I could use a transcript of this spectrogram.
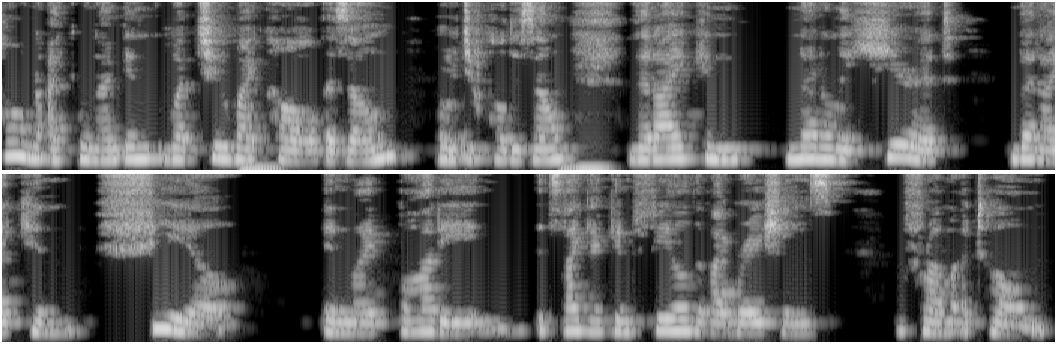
tone, I, when I'm in what you might call a zone, or what you call a zone, that I can not only hear it, but I can feel in my body. It's like I can feel the vibrations from a tone.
